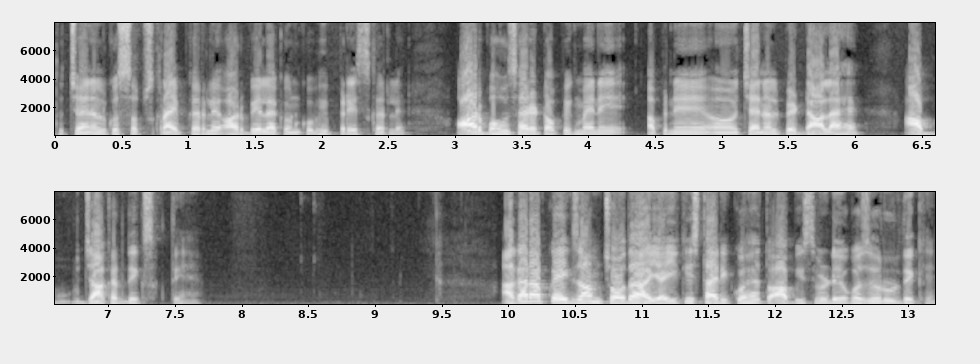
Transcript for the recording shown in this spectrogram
तो चैनल को सब्सक्राइब कर ले और बेल आइकन को भी प्रेस कर ले। और बहुत सारे टॉपिक मैंने अपने चैनल पर डाला है। आप जाकर देख सकते हैं। अगर आपका एग्ज़ाम 14 या 21 तारीख को है तो आप इस वीडियो को ज़रूर देखें।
